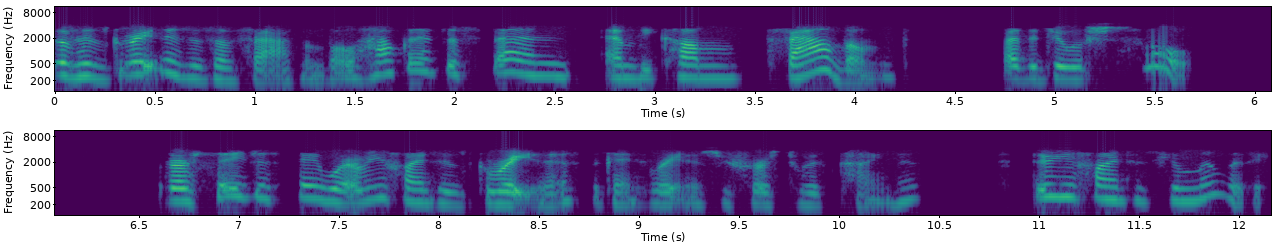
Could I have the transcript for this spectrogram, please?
So if his greatness is unfathomable, how can it descend and become fathomed by the Jewish soul? But our sages say wherever you find his greatness, again, greatness refers to his kindness, there you find his humility.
